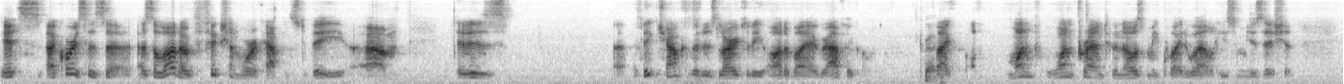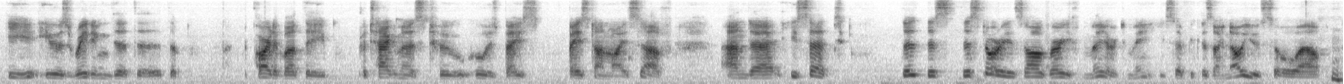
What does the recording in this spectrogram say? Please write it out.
it's of course as a, as a lot of fiction work happens to be, um, it is a big chunk of it is largely autobiographical. Correct. In fact, one one friend who knows me quite well, he's a musician. He he was reading the the, the part about the protagonist who who is based based on myself, and uh, he said. This this story is all very familiar to me. He said because I know you so well.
